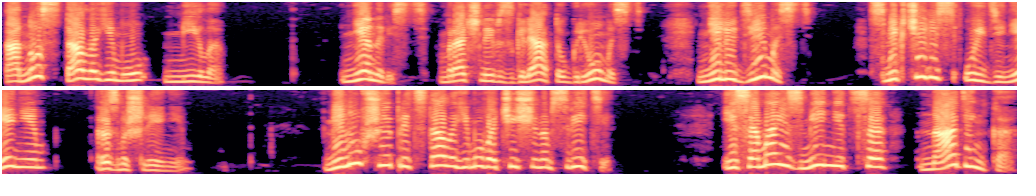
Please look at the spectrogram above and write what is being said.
Оно стало ему мило. Ненависть, мрачный взгляд, угрюмость, нелюдимость смягчились уединением, размышлением. Минувшее предстало ему в очищенном свете, и сама изменница Наденька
